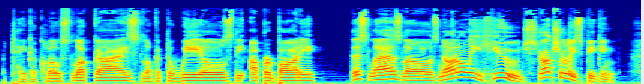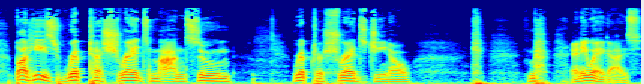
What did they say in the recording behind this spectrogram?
But take a close look, guys. Look at the wheels, the upper body. This Laszlo is not only huge, structurally speaking, but he's ripped to shreds, Monsoon. Ripped to shreds, Gino. anyway, guys.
